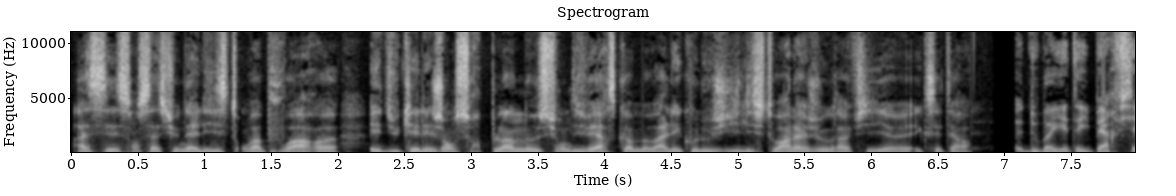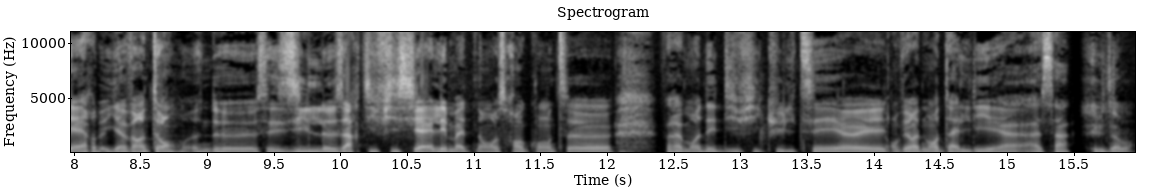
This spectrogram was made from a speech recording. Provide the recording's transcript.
assez sensationnaliste, on va pouvoir euh, éduquer les gens sur plein de notions diverses comme bah, l'écologie, l'histoire, la géographie, euh, etc. Dubaï était hyper fier il y a 20 ans de ces îles artificielles et maintenant on se rend compte euh, vraiment des difficultés environnementales liées à, ça. Évidemment.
